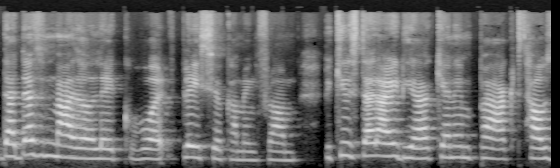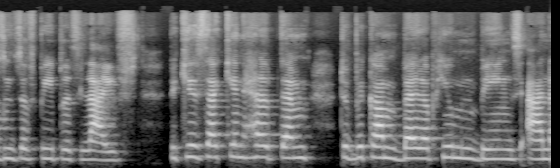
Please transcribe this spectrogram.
that doesn't matter like what place you're coming from because that idea can impact thousands of people's lives because that can help them to become better human beings and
